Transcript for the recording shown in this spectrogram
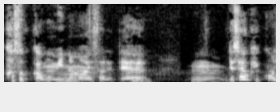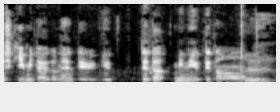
家族からもみんなも愛されて、うん。で、最後結婚式みたいだねって言ってた、みんな言ってたの。うん。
